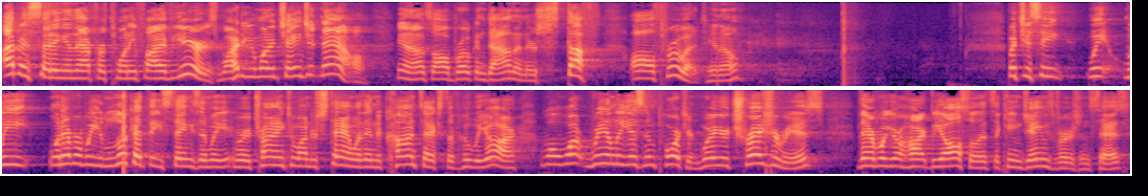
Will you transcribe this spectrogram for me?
I've been sitting in that for 25 years. Why do you want to change it now? You know, it's all broken down and there's stuff all through it, you know. But you see, we, we, whenever we look at these things and we, we're trying to understand within the context of who we are, well, what really is important? Where your treasure is, there will your heart be also. That's the King James Version says.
